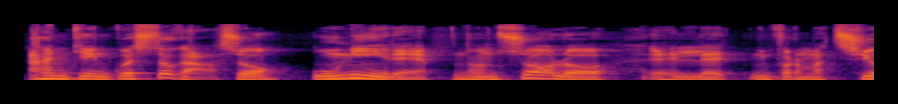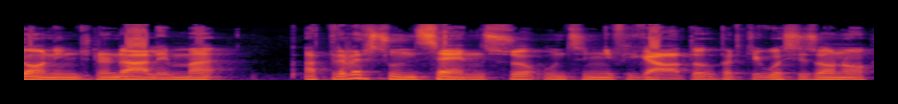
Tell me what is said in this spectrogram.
anche in questo caso unire non solo eh, le informazioni in generale, ma attraverso un senso, un significato, perché queste sono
